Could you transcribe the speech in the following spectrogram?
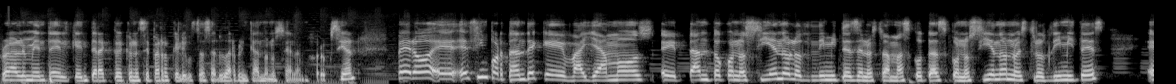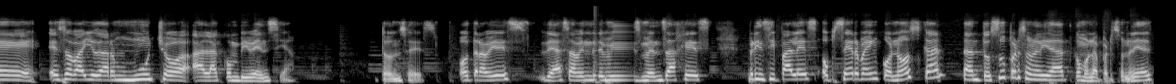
probablemente el que interactúe con ese perro que le gusta saludar brincando no sea la mejor opción. Pero eh, es importante que vayamos eh, tanto conociendo los límites de nuestras mascotas, conociendo nuestros límites. eso va a ayudar mucho a la convivencia. Entonces, otra vez, ya saben de mis mensajes principales, observen, conozcan tanto su personalidad como la personalidad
